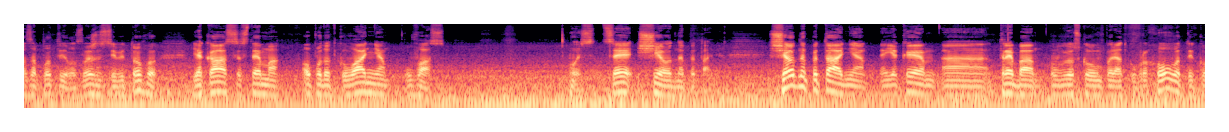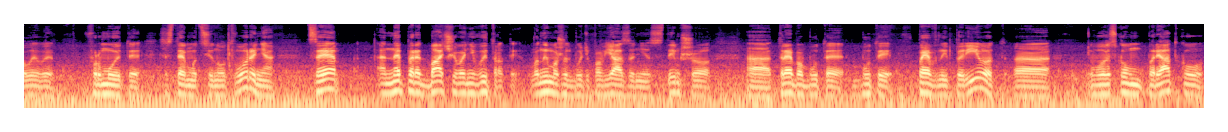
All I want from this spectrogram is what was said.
заплатили, в залежності від того, яка система оподаткування у вас. Ось це ще одне питання. Ще одне питання, яке е, треба в обов'язковому порядку враховувати, коли ви формуєте систему ціноутворення, це непередбачувані витрати. Вони можуть бути пов'язані з тим, що е, треба бути, бути в певний період е, в обов'язковому порядку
